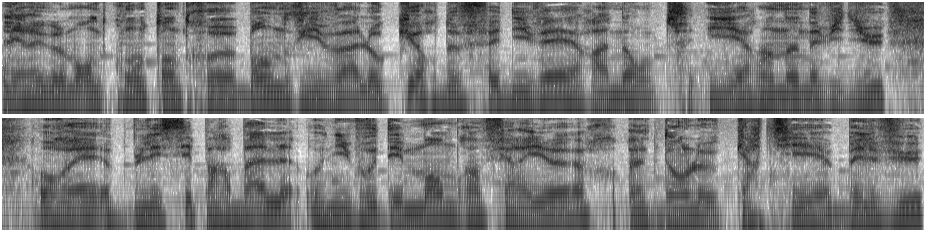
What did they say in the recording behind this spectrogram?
Les règlements de compte entre bandes rivales au cœur de faits divers à Nantes. Hier, un individu aurait blessé par balle au niveau des membres inférieurs euh, dans le quartier Bellevue.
